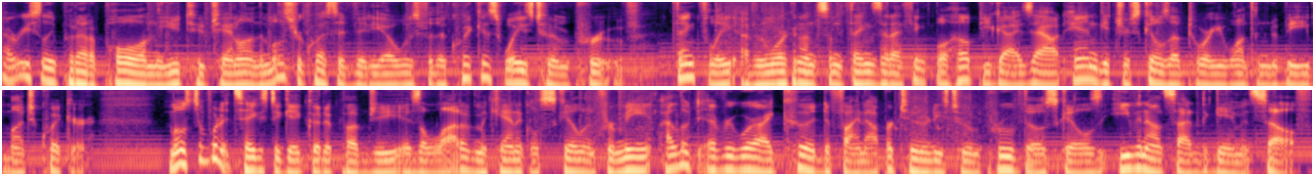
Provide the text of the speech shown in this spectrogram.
I recently put out a poll on the YouTube channel, and the most requested video was for the quickest ways to improve. Thankfully, I've been working on some things that I think will help you guys out and get your skills up to where you want them to be much quicker. Most of what it takes to get good at PUBG is a lot of mechanical skill, and for me, I looked everywhere I could to find opportunities to improve those skills, even outside of the game itself.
